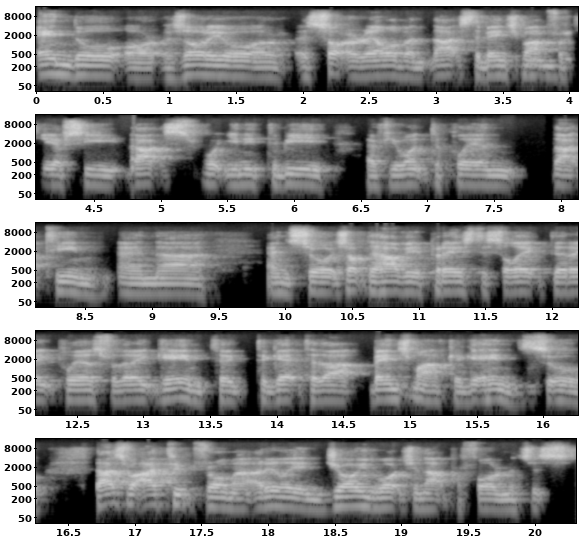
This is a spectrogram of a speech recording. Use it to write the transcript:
Endo or Osorio or is sort of relevant. That's the benchmark mm. for TFC. That's what you need to be if you want to play in that team. And uh, and so it's up to Javier Perez to select the right players for the right game to, to get to that benchmark again. So that's what I took from it. I really enjoyed watching that performance. It's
